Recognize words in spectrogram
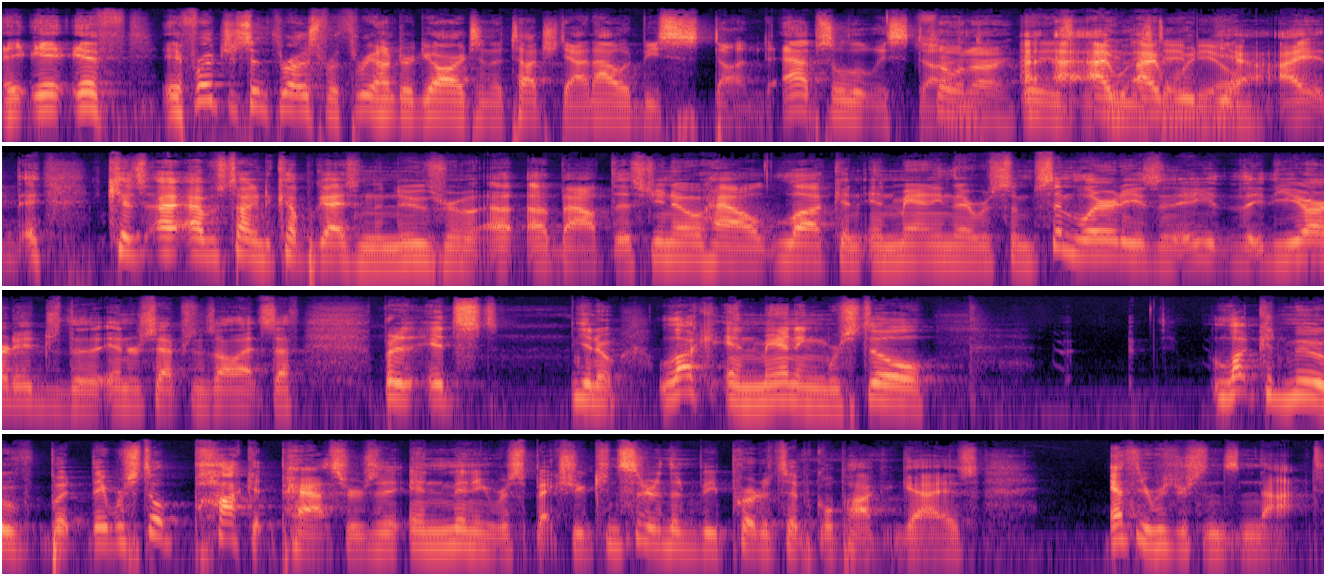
I- i- If if Richardson throws for 300 yards and a touchdown, I would be stunned, absolutely stunned. So would I. his- I, his I, I would, yeah. I because I, I was talking to a couple guys in the newsroom uh, about this. You know how Luck and, and Manning there were some similarities, uh, the, the yardage, the interceptions, all that stuff. But it's you know Luck and Manning were still. Luck could move, but they were still pocket passers in, in many respects. You consider them to be prototypical pocket guys. Anthony Richardson's not.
